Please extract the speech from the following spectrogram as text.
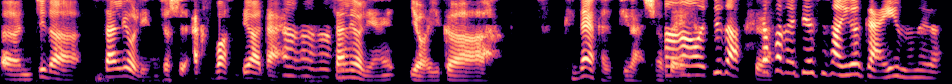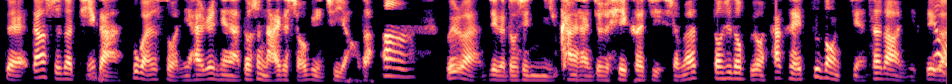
呃，你记得三六零就是 Xbox 第二代，嗯嗯嗯，三六零有一个。Kinect 的体感设备，嗯，我记得要放在电视上一个感应的那个。对，当时的体感，不管是索尼还是任天堂，都是拿一个手柄去摇的。嗯，微软这个东西，你看看就是黑科技，什么东西都不用，它可以自动检测到你这个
